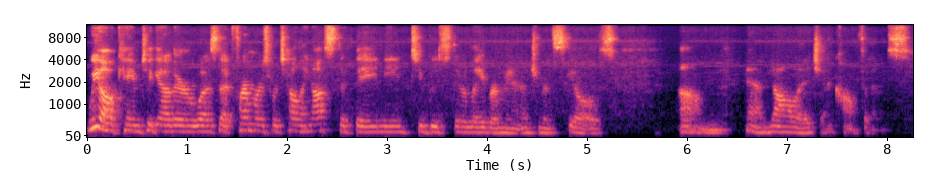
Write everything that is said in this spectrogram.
we all came together was that farmers were telling us that they need to boost their labor management skills um, and knowledge and confidence.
